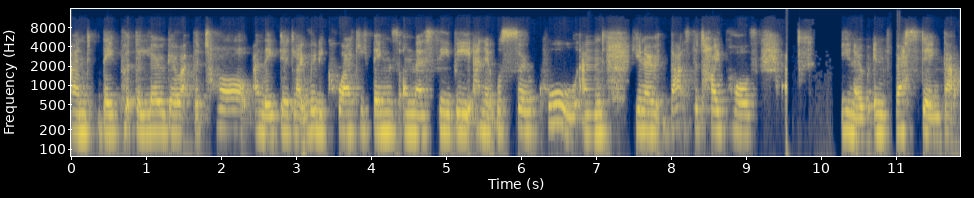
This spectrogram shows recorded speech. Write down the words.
and they put the logo at the top and they did like really quirky things on their CV and it was so cool. And you know that's the type of you know investing that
